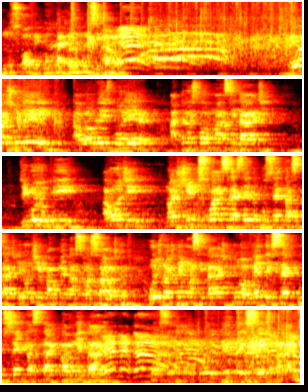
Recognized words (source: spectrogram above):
nos cofres públicos da Câmara Municipal. Eu ajudei ao Laurez Moreira a transformar a cidade de Gurupi, aonde nós tínhamos quase 60% da cidade que não tinha pavimentação asfáltica. Hoje nós temos uma cidade com 97% da cidade pavimentada. É verdade! Uma cidade com 86 bairros.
